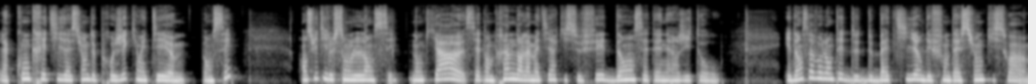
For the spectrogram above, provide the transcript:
la concrétisation de projets qui ont été euh, pensés. Ensuite, ils sont lancés. Donc il y a euh, cette empreinte dans la matière qui se fait dans cette énergie taureau. Et dans sa volonté de, bâtir des fondations qui soient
